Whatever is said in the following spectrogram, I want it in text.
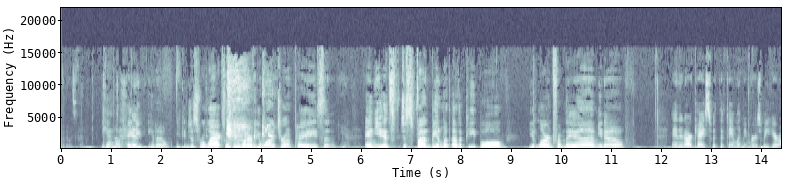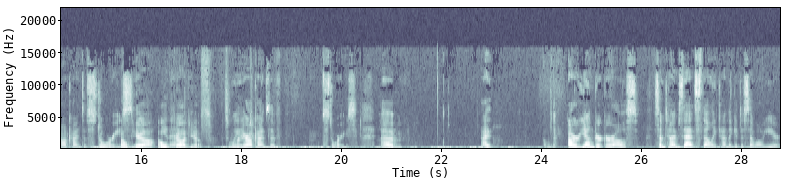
but it was fun. Yeah, and, And- you you know you can just relax and do whatever you want at your own pace, and Yeah. and you, it's just fun being with other people. You learn from them, you know. And in our case, with the family members, we hear all kinds of stories. Oh yeah, oh know. God, yes. It's we great. hear all kinds of stories. Mhm. Um, I, our younger girls, sometimes that's the only time they get to sew all year.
